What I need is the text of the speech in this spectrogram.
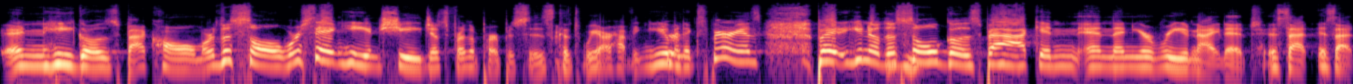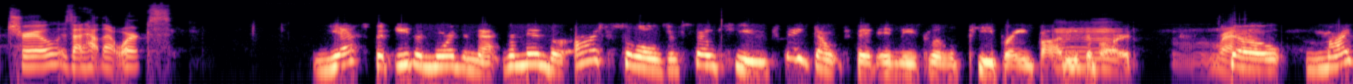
And he goes back home, or the soul. We're saying he and she just for the purposes because we are having human Sure. experience. But you know, the Mhm. soul goes back, and and then you're reunited. Is that is that true? Is that how that works? Yes, but even more than that, remember, our souls are so huge, they don't fit in these little pea brain bodies of Mhm. ours. Right. So my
